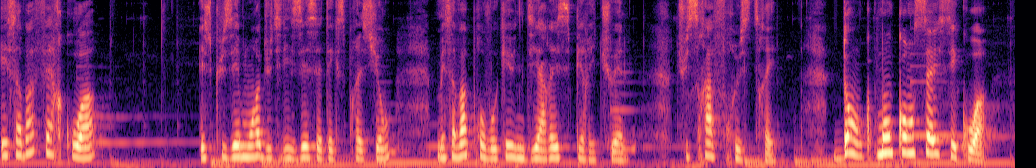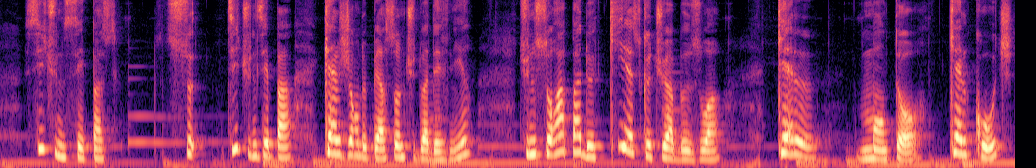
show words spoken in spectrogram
Et ça va faire quoi? Excusez-moi d'utiliser cette expression, mais ça va provoquer une diarrhée spirituelle. Tu seras frustré. Donc, mon conseil, c'est quoi? Si tu ne sais pas ce, si tu ne sais pas quel genre de personne tu dois devenir, tu ne sauras pas de qui est-ce que tu as besoin, quel mentor, quel coach,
